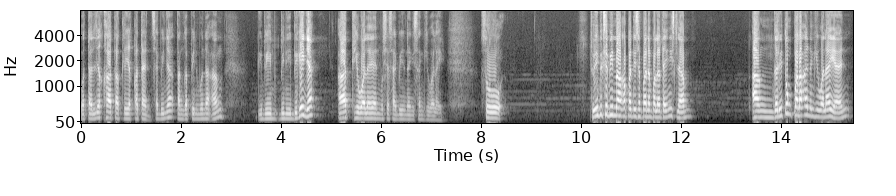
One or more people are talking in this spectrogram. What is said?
wa taliqha tatliqatan. Sabi niya, tanggapin mo na ang binibigay niya at hiwalayan mo siya, sabi niya ng isang hiwalay. So, so ibig sabihin mga kapatid sa panampalatayang Islam, ang ganitong paraan ng hiwalayan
